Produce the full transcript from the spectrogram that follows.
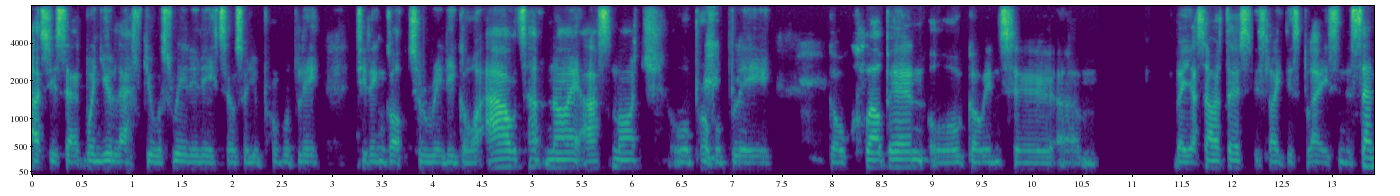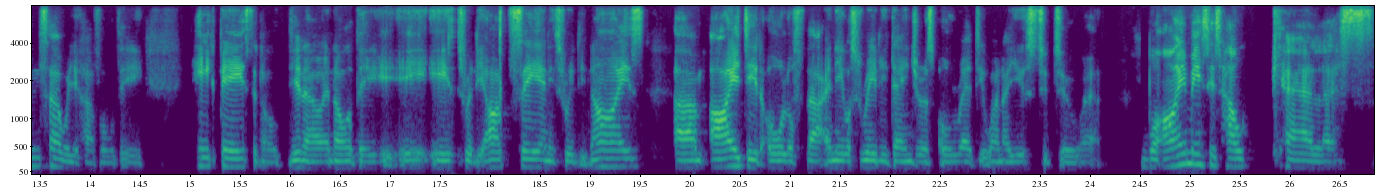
as you said when you left you was really little so you probably didn't got to really go out at night as much or probably go clubbing or go into um Bellas Artes. It's like this place in the center where you have all the hippies and all, you know, and all the, it's really artsy and it's really nice. Um, I did all of that and it was really dangerous already when I used to do it. What I miss is how careless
